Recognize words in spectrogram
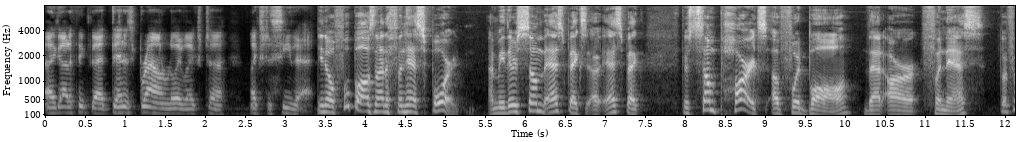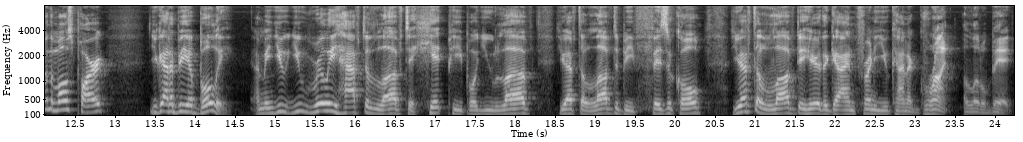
I, I got to think that Dennis Brown really likes to likes to see that. You know, football is not a finesse sport. I mean, there's some aspects uh, aspect. There's some parts of football that are finesse, but for the most part, you got to be a bully. I mean, you you really have to love to hit people. You love you have to love to be physical. You have to love to hear the guy in front of you kind of grunt a little bit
